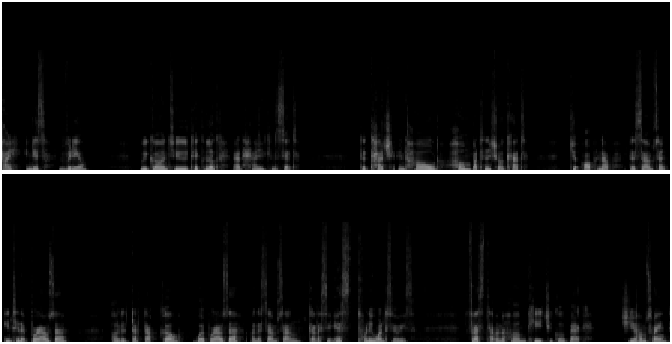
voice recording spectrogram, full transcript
Hi, in this video, we're going to take a look at how you can set the touch and hold home button shortcut to open up the Samsung Internet Browser or the DuckDuckGo web browser on the Samsung Galaxy S21 series. First, tap on the home key to go back to your home screen.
